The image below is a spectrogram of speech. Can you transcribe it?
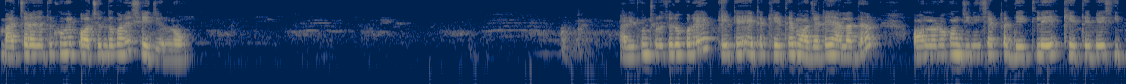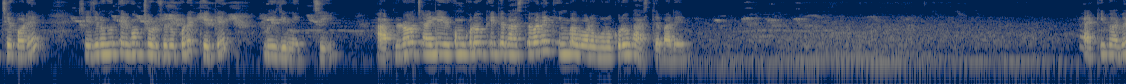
বাচ্চারা যাতে খুবই পছন্দ করে সেই জন্য। আর এরকম ছোটো ছোটো করে কেটে, এটা খেতে মজাটাই আলাদা। অন্যরকম জিনিস একটা দেখলে খেতে বেশ ইচ্ছে করে, সেই জন্য কিন্তু এরকম ছোটো ছোটো করে কেটে ভেজে নিচ্ছি। আপনারাও চাইলে এরকম করেও কেটে ভাজতে পারেন কিংবা বড় বড় করেও ভাজতে পারেন। একইভাবে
